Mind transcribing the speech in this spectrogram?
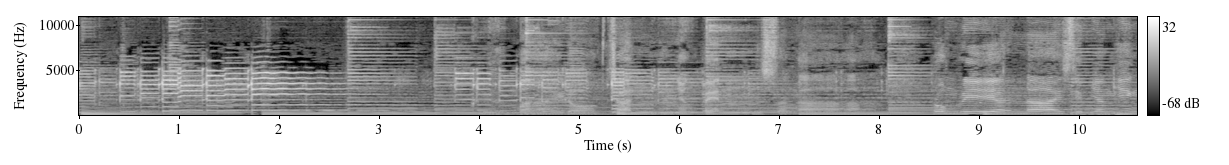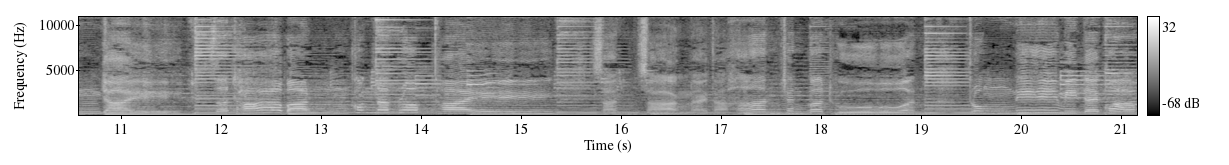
เครื่องไม้ดอกจันยังเป็นสง่า โรงเรียนนายสิบยังยิ่งใหญ่ สถาบันของนักรบไทย สรรสร้างนายทหารชั้นประทวน ตรงนี้มีแต่ความ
